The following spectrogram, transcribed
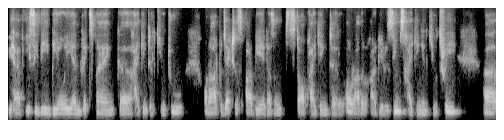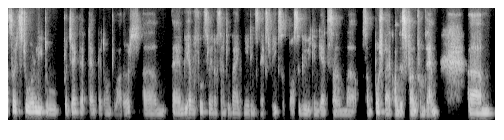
we have ECB, BOE, and Riksbank uh, hiking till Q2. On our projections, RBA doesn't stop hiking till, or rather, RBA resumes hiking in Q3. Uh, so it's too early to project that template onto others. Um, and we have a full slate of central bank meetings next week, so possibly we can get some uh, some pushback on this front from them. Um,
